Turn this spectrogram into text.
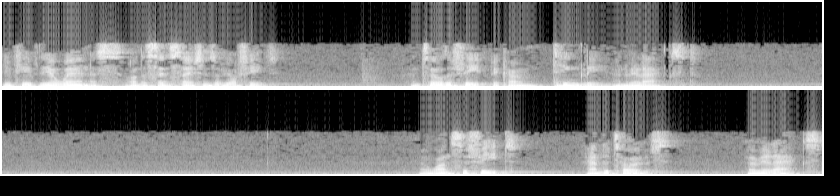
you keep the awareness on the sensations of your feet until the feet become tingly and relaxed. And once the feet and the toes are relaxed,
